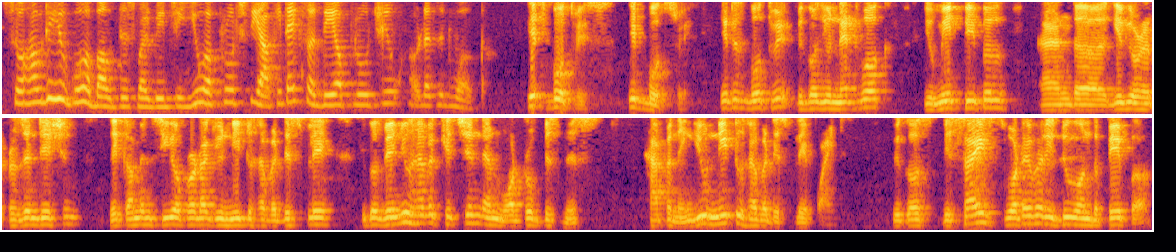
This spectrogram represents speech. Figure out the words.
So how do you go about this balbirji? You approach the architects or they approach you? How does it work? It's both ways. It both way. It is both way because you network you meet people and uh, give your representation. They come and see your product. You need to have a display because when you have a kitchen and wardrobe business happening you need to have a display point because besides whatever you do on the paper,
